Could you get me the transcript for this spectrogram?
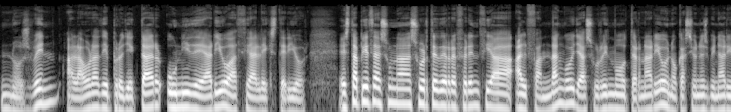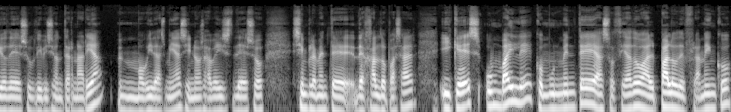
nos ven a la hora de proyectar un ideario hacia el exterior. Esta pieza es una suerte de referencia al fandango y a su ritmo ternario, en ocasiones binario de subdivisión ternaria, movidas mías, si no sabéis de eso simplemente dejadlo pasar, y que es un baile comúnmente asociado al palo de flamenco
